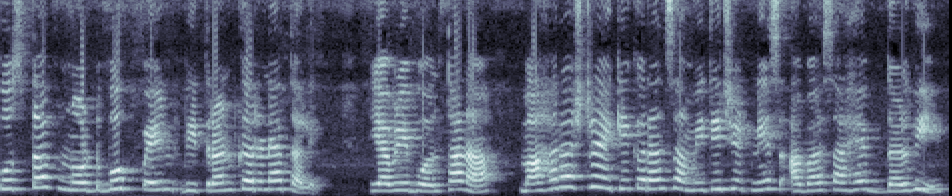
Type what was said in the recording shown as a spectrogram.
पुस्तक नोटबुक पेन वितरण करण्यात आले. यावेळी बोलताना महाराष्ट्र एकीकरण समिती चिटणीस आबासाहेब दळवी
